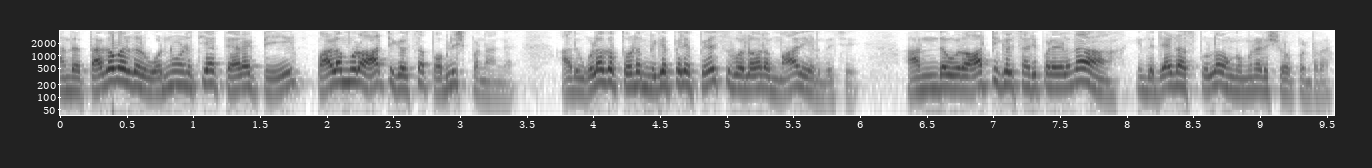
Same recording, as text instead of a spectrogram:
அந்த தகவல்கள் ஒன்று ஒன்றுத்தையாக திரட்டி பலமுறை ஆர்டிகல்ஸாக பப்ளிஷ் பண்ணாங்க. அது உலகத்தோட மிகப்பெரிய பேசுபொருளாக மாறி இருந்துச்சு. அந்த ஒரு ஆர்டிகல்ஸ் அடிப்படையில் தான் இந்த டேட்டாஸ் ஃபுல்லாக உங்கள் முன்னாடி ஷோ பண்ணுறேன்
